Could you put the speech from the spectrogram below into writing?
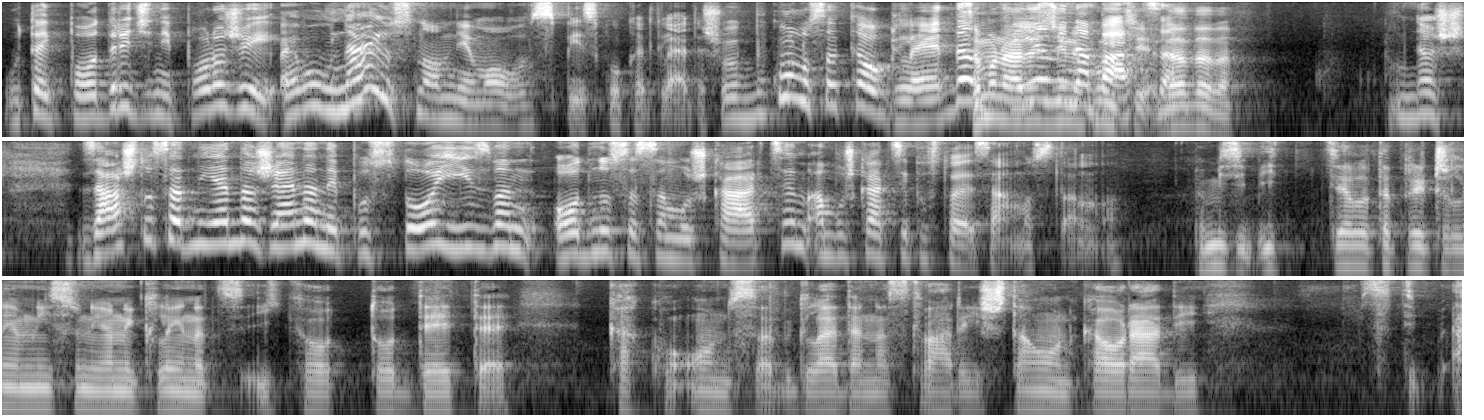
u taj podređeni položaj, evo u najosnovnijem ovom spisku kad gledaš. Ovo bukvalno sad kao gledam, Samo naređene funkcije, da, da, da. Znaš, zašto sad nijedna žena ne postoji izvan odnosa sa muškarcem, a muškarci postoje samostalno? Pa mislim, i cijela ta priča Liam nisu ni oni klinac i kao to dete, kako on sad gleda na stvari i šta on kao radi, a,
